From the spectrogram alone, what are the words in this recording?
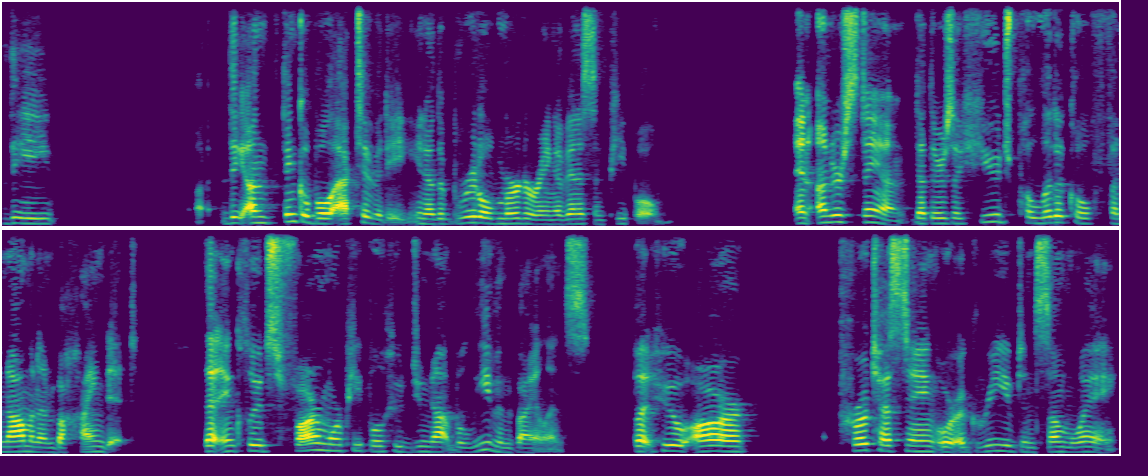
the uh, the unthinkable activity, you know, the brutal murdering of innocent people, and understand that there's a huge political phenomenon behind it that includes far more people who do not believe in violence, but who are protesting or aggrieved in some way.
